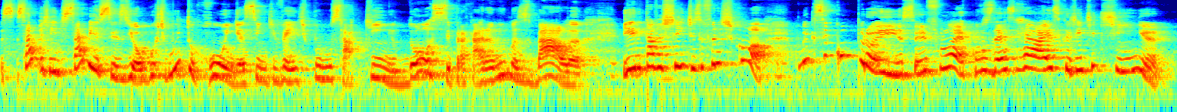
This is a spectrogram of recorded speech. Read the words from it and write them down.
Sabe, gente, sabe esses iogurte muito ruim, assim, que vem tipo num saquinho, doce pra caramba, umas balas? E ele tava cheio disso. Eu falei, Chicó, como é que você comprou isso? Ele falou, é, com os 10 reais que a gente tinha.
